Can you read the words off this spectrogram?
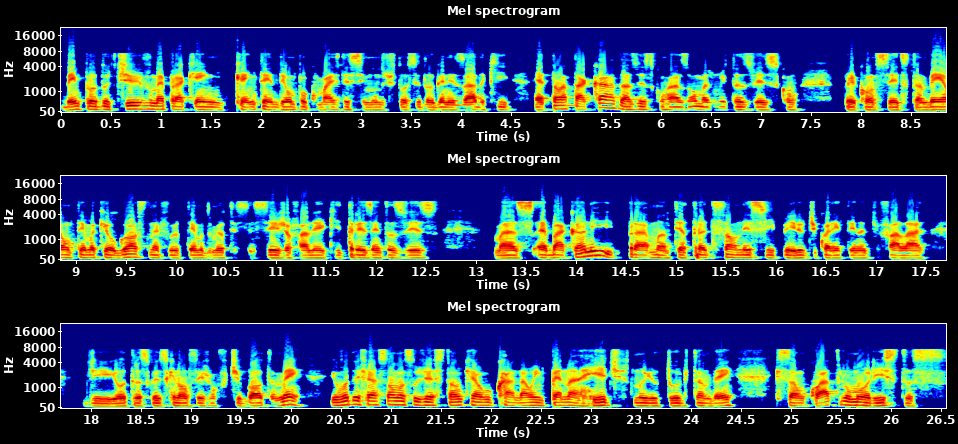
bem produtivo, né? Para quem quer entender um pouco mais desse mundo de torcida organizada que é tão atacado, às vezes com razão, mas muitas vezes com preconceito também. É um tema que eu gosto, né? Foi o tema do meu TCC, já falei aqui 300 vezes. Mas é bacana e para manter a tradição nesse período de quarentena de falar de outras coisas que não sejam futebol também, eu vou deixar só uma sugestão que é o canal Em Pé na Rede no YouTube também, que são quatro humoristas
